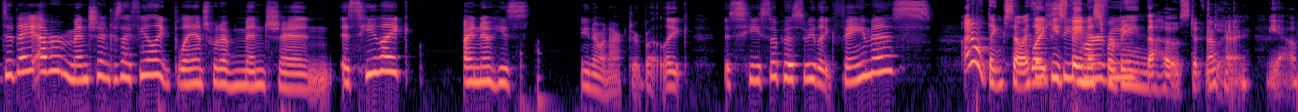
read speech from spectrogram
did they ever mention cuz I feel like Blanche would have mentioned is he like I know he's you know an actor but like is he supposed to be like famous? I don't think so. I Like think he's Steve famous for being the host of the Okay. game. Yeah.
